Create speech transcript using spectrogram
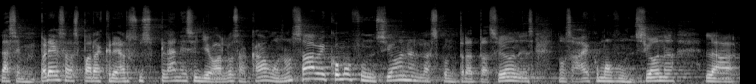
las empresas para crear sus planes y llevarlos a cabo. No sabe cómo funcionan las contrataciones. No sabe cómo funciona la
